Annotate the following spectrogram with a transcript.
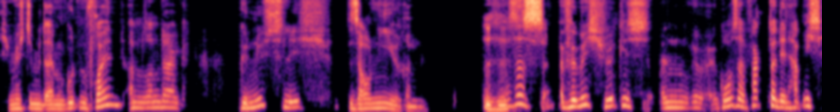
ich möchte mit einem guten Freund am Sonntag genüsslich saunieren. mhm. Das ist für mich wirklich ein großer Faktor, den habe ich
